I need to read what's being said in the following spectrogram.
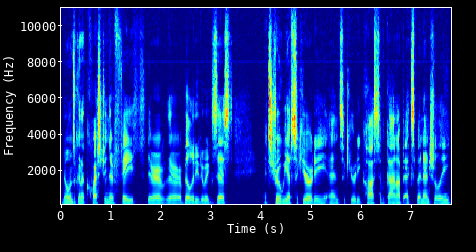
no one's going to question their faith, their their ability to exist. It's true we have security, and security costs have gone up exponentially.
